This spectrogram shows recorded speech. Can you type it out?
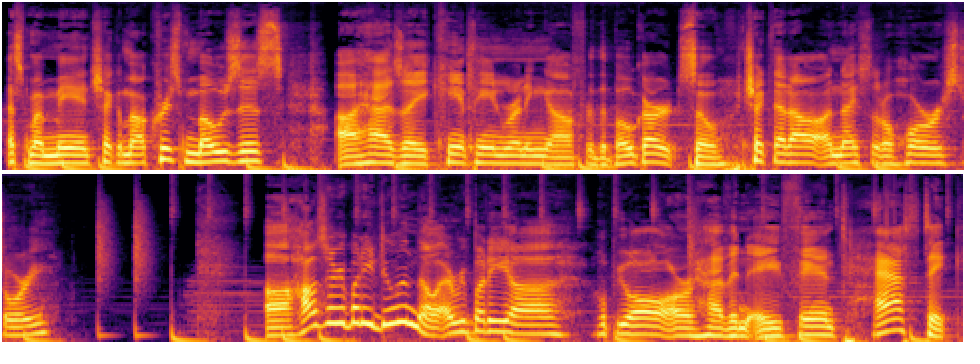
That's my man. Check him out. Chris Moses uh, has a campaign running uh, for the Bogart, so check that out. A nice little horror story. Uh, how's everybody doing though? Everybody, uh, hope you all are having a fantastic,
